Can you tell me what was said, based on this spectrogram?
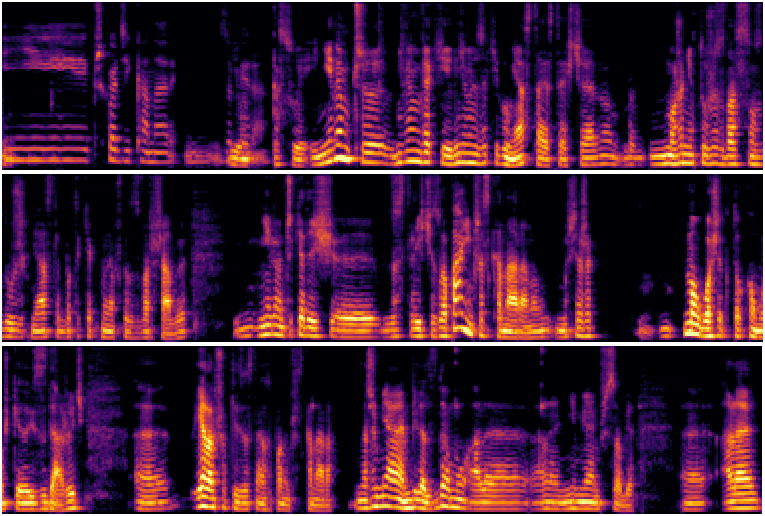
i przychodzi kanar i i zabiera. kasuje. I nie wiem, czy, nie wiem, w nie wiem z jakiego miasta jesteście. No, może niektórzy z was są z dużych miast, albo tak jak my na przykład z Warszawy. Nie, wiem, czy kiedyś e, zostaliście złapani przez kanara. No, myślę, że mogło się to komuś kiedyś zdarzyć. E, ja na przykład kiedyś zostałem złapany przez kanara. Znaczy miałem bilet w domu, ale, ale nie miałem przy sobie. E, ale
